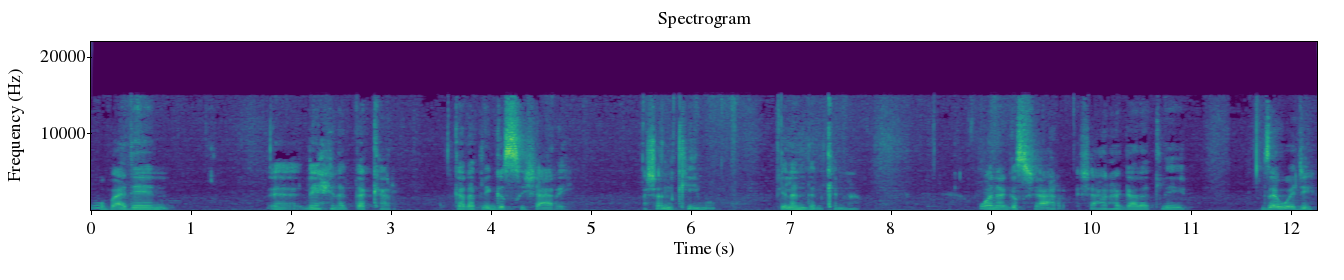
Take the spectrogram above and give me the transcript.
وبعدين آه، للحين أتذكر قالت لي قصي شعري عشان الكيمو. في لندن كنا. وأنا قص شعر شعرها قالت لي تزوجي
